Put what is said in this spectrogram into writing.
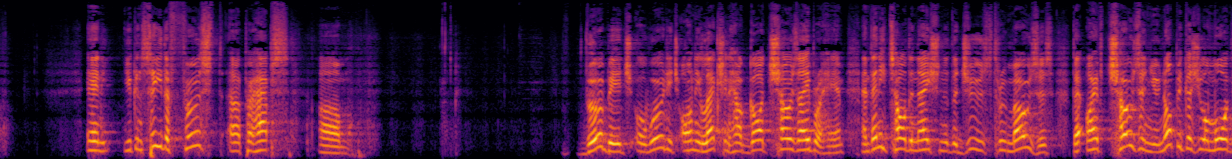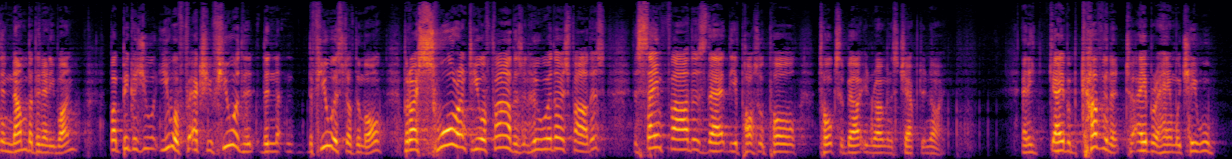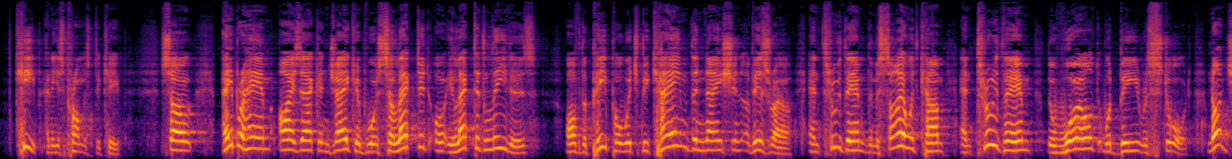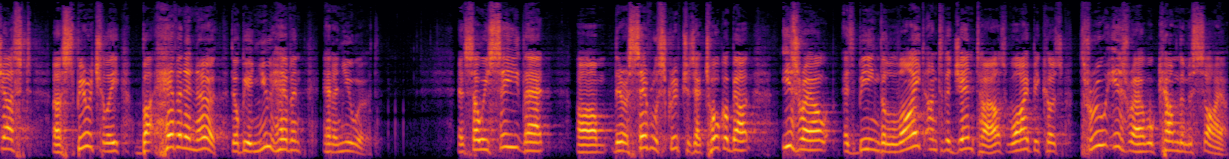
And you can see the first, uh, perhaps, um, verbiage or wordage on election, how God chose Abraham. And then he told the nation of the Jews through Moses that I've chosen you, not because you're more than number than anyone, but because you, you were actually fewer than, the fewest of them all. But I swore unto your fathers. And who were those fathers? The same fathers that the Apostle Paul talks about in Romans chapter 9. And he gave a covenant to Abraham, which he will keep, and he has promised to keep. So Abraham, Isaac, and Jacob were selected or elected leaders of the people which became the nation of Israel. And through them, the Messiah would come, and through them, the world would be restored. Not just uh, spiritually, but heaven and earth. There'll be a new heaven and a new earth. And so we see that um, there are several scriptures that talk about Israel as being the light unto the Gentiles. Why? Because through Israel will come the Messiah.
